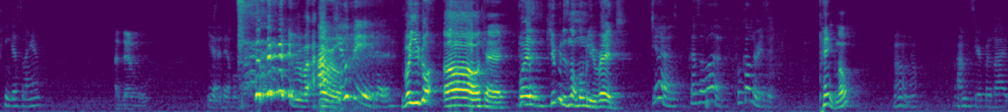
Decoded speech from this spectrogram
Can you guess what I am? A devil. Yeah, a devil. I'm. Cupid. But you got. Oh, okay. But Cupid is not normally red. Yeah, cause of love. What color is it? Pink, no? I don't know. I'm just here for the vibes.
